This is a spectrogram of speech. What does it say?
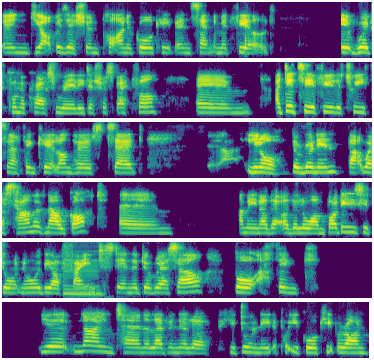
and your opposition put on a goalkeeper in centre midfield, it would come across really disrespectful. Um, I did see a few of the tweets, and I think Kate Longhurst said, you know, the running that West Ham have now got. Um, I mean, are they, are they low on bodies? You don't know. They are mm. fighting to stay in the WSL. But I think you're 9, 10, 11 nil up. You don't need to put your goalkeeper on.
